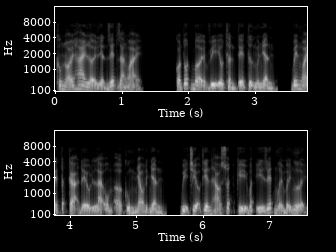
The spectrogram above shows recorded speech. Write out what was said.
không nói hai lời liền giết ra ngoài. Còn tốt bởi vì yêu thần tế tự nguyên nhân, bên ngoài tất cả đều là ôm ở cùng nhau địch nhân, bị triệu thiên hào xuất kỳ bất ý giết mười mấy người.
